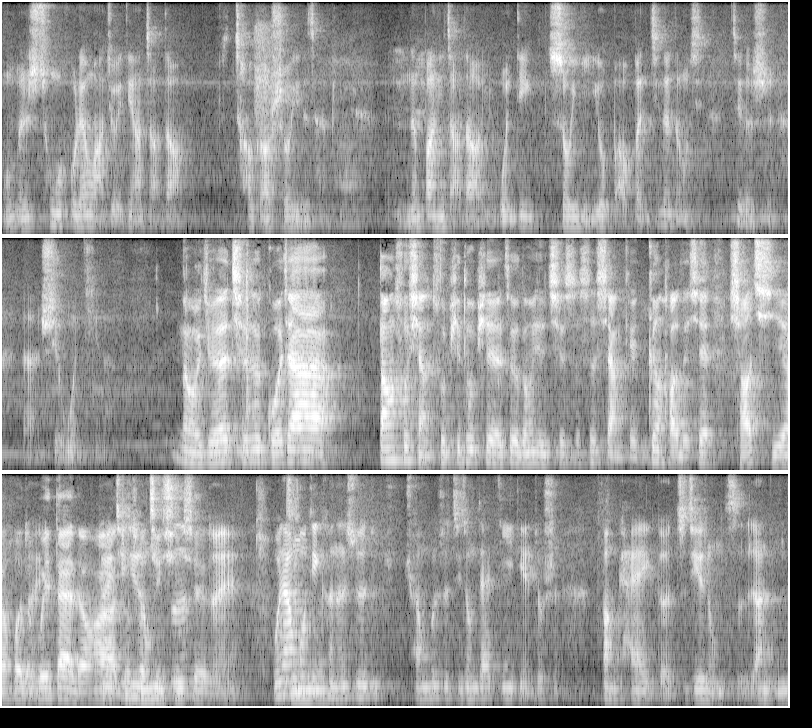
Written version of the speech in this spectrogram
我们是通过互联网就一定要找到超高收益的产品，能帮你找到稳定收益又保本金的东西，这个是呃是有问题的。那我觉得其实国家当初想出 P to P 这个东西，其实是想给更好的一些小企业或者微贷的话，进行融资，进行一些对，国家目的可能是全部是集中在第一点，就是放开一个直接融资，让你们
